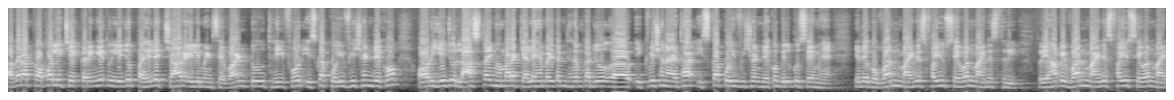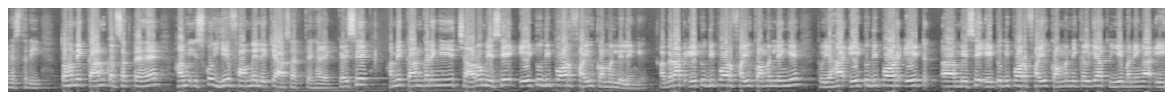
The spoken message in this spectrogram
अगर आप प्रॉपरली चेक करेंगे तो ये जो पहले चार एलिमेंट्स है वन टू थ्री फोर इसका कोइफिशिएंट देखो और ये जो लास्ट टाइम हमारा कैले हैमिल्टन थ्योरम का जो इक्वेशन आया था, इसका कोइफिशिएंट देखो, बिल्कुल सेम है। ये देखो one minus five seven minus three तो यहाँ पे one minus five seven minus three तो हम एक काम कर सकते हैं, हम इसको ये फॉर्म में लेके आ सकते हैं। कैसे? हम एक काम करेंगे, ये चारों में से A to the power five common ले लेंगे। अगर आप A to the power five common लेंगे तो यहाँ A to the power eight में से A to the power five common निकल गया तो ये बनेगा ए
